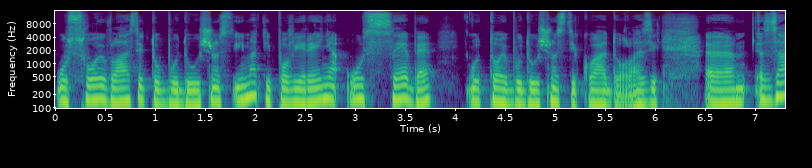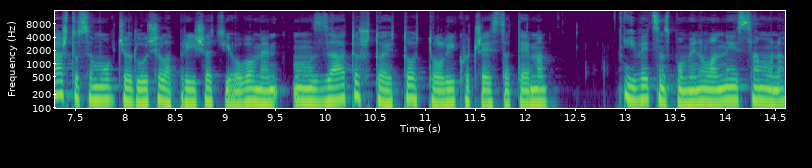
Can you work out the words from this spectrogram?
u svoju vlastitu budućnost, imati povjerenja u sebe u toj budućnosti koja dolazi. E, zašto sam uopće odlučila pričati o ovome? Zato što je to toliko česta tema i već sam spomenula ne samo na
